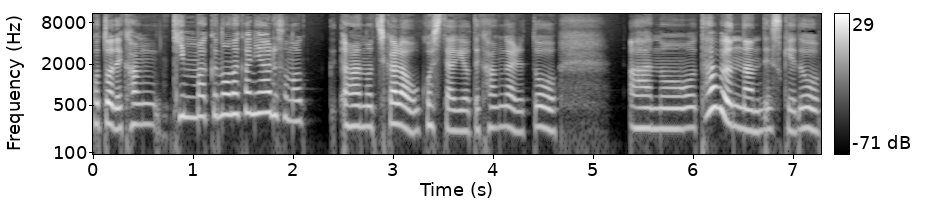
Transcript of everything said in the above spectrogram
ことで筋膜の中にあるそのあの力を起こしてあげようって考えるとあの多分なんですけど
